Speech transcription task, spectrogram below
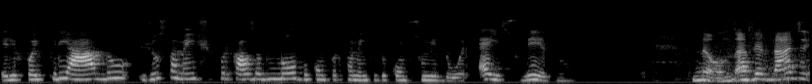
Ele foi criado justamente por causa do novo comportamento do consumidor. É isso mesmo? Não, na verdade,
